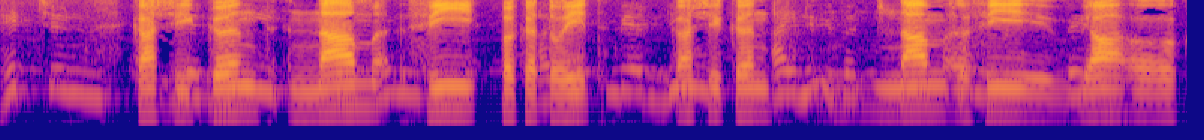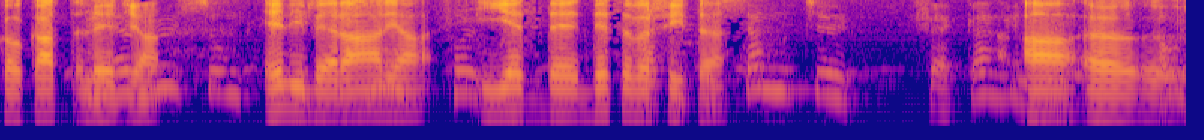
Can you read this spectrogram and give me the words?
hätten ca și când n-am fi păcătuit, ca și când n-am fi ja, uh, călcat legea. Eliberarea este desăvârșită. Gesamte Vergangenheit, A uh,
